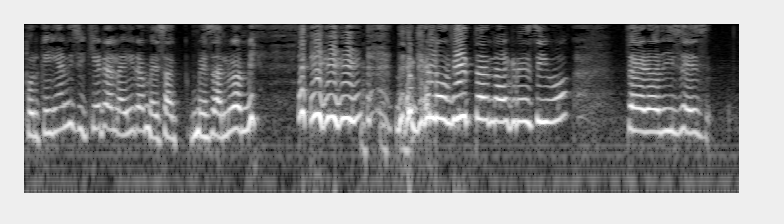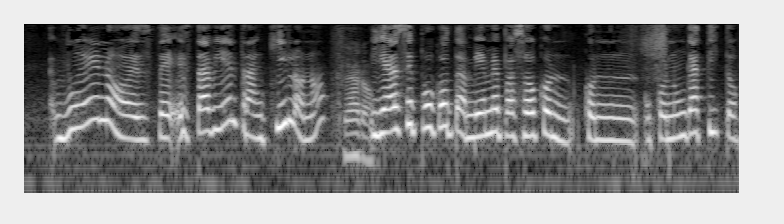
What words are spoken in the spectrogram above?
Porque ya ni siquiera la ira me, sa- me salió a mí. de que lo vi tan agresivo. Pero dices, bueno, este, está bien, tranquilo, ¿no? Claro. Y hace poco también me pasó con, con, con un gatito.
